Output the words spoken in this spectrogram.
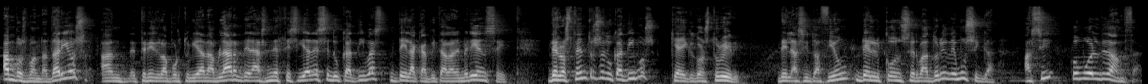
Ambos mandatarios han tenido la oportunidad de hablar de las necesidades educativas de la capital almeriense, de los centros educativos que hay que construir, de la situación del Conservatorio de Música, así como el de danza.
